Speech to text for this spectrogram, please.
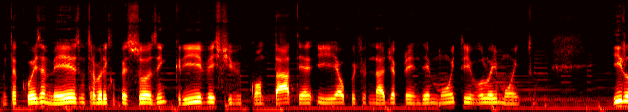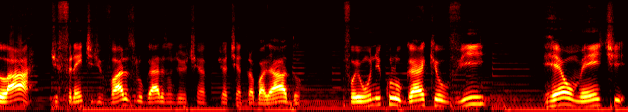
muita coisa mesmo. Trabalhei com pessoas incríveis, tive contato e a oportunidade de aprender muito e evoluir muito. E lá, diferente de vários lugares onde eu tinha, já tinha trabalhado, foi o único lugar que eu vi realmente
